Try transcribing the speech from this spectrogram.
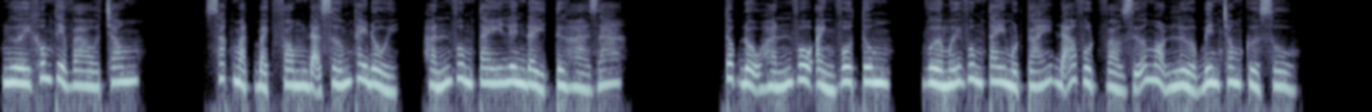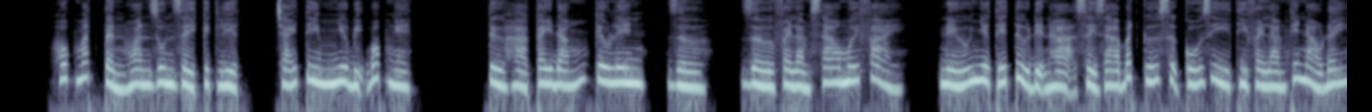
Người không thể vào trong. Sắc mặt Bạch Phong đã sớm thay đổi, hắn vung tay lên đẩy Từ Hà ra. Tốc độ hắn vô ảnh vô tung, vừa mới vung tay một cái đã vụt vào giữa ngọn lửa bên trong cửa sổ. Hốc mắt Tần Hoan run rẩy kịch liệt, trái tim như bị bóp nghẹt. Từ Hà cay đắng kêu lên, giờ, giờ phải làm sao mới phải? Nếu như thế tử điện hạ xảy ra bất cứ sự cố gì thì phải làm thế nào đây?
